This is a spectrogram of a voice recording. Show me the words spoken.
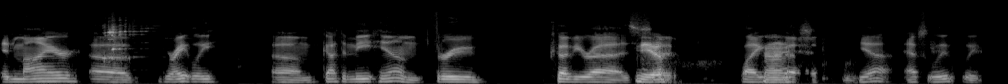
admire uh, greatly. Um, got to meet him through Covey Rise. Yeah. So, like, nice. uh, yeah, absolutely.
